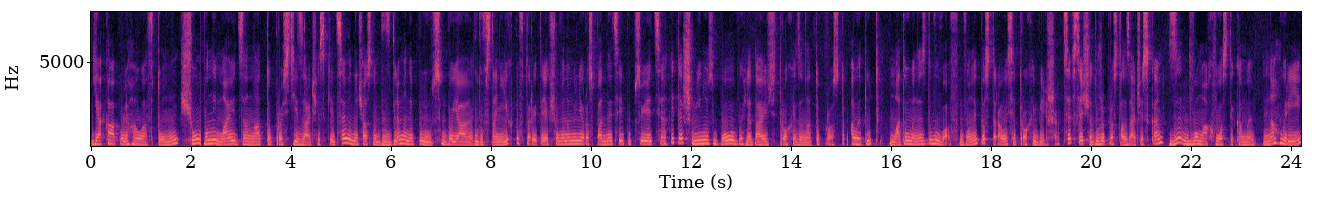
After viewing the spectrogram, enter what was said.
яка полягала в тому, що вони мають занадто прості зачіски. Це одночасно був для мене плюс, бо я буду в стані їх повторити, якщо воно мені розпаднеться і попсується. І теж мінус, бо виглядають трохи занадто просто. Але тут мати мене здивував. Вони постаралися трохи більше. Це все ще дуже проста зачіска з двома хвостиками на горі.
